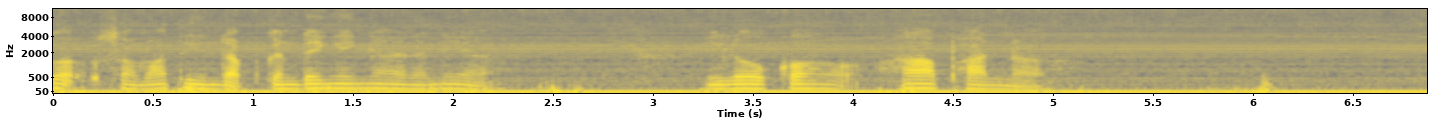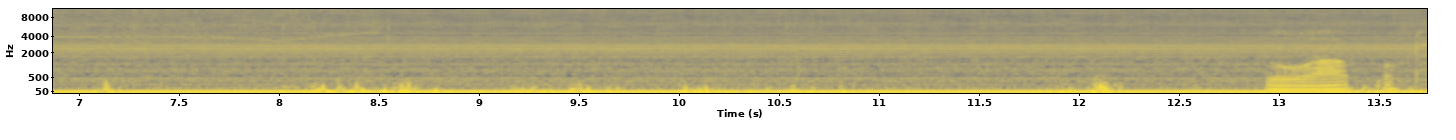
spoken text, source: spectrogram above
ก็สามารถตีนดับกันได้ง่าย ๆ นะเนี่ยนิโลก็ห้าพันเหรอ ดู ครับโอเค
